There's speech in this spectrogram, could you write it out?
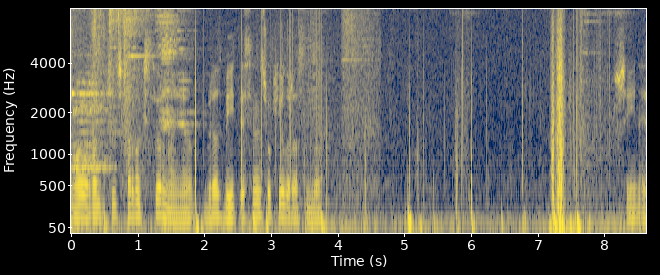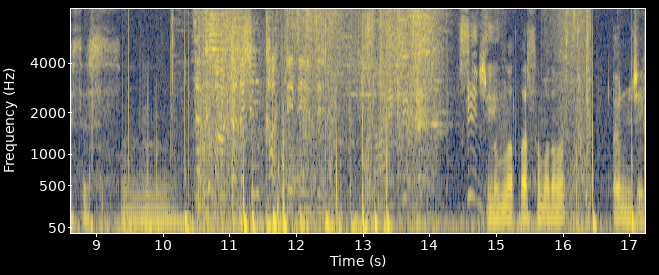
Ama oradan bir şey çıkarmak istiyorum ben ya. Biraz beyitleseniz çok iyi olur aslında. Şeyin estes... Katledildi. Şimdi bunu atlarsam adama ölmeyecek.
